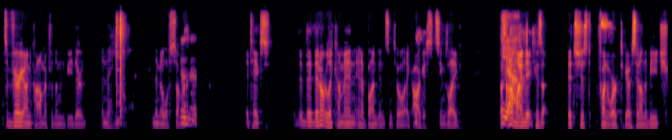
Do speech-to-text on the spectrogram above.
it's very uncommon for them to be there in the heat in the middle of summer. Mhm. It takes they, they don't really come in in abundance until like August. It seems like, but I don't mind it because it's just fun work to go sit on the beach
